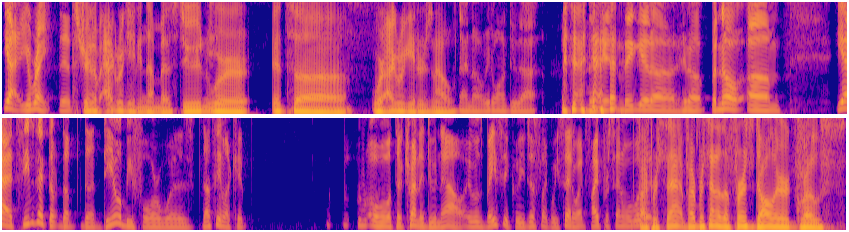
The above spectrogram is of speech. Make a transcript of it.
yeah, you're right. That's straight up aggregating that mess, dude. We're it's uh, we're aggregators now. I know we don't want to do that. they get they get uh, hit up, but no. Um, yeah, it seems like the, the the deal before was nothing like it. What they're trying to do now, it was basically just like we said. What five percent? What was Five it? percent, five percent of the first dollar gross.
